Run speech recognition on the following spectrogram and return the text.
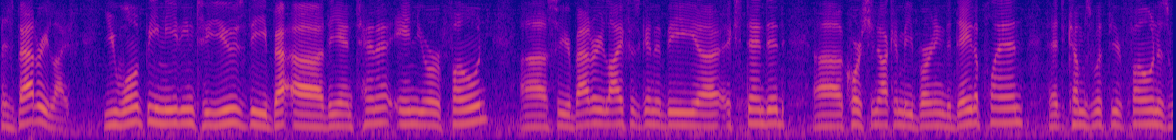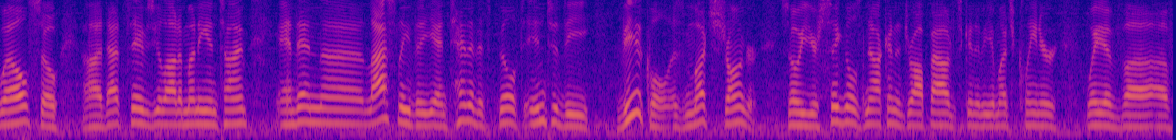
is battery life. You won't be needing to use the, the antenna in your phone. Uh, so your battery life is going to be uh, extended. Uh, of course, you're not going to be burning the data plan that comes with your phone as well. So uh, that saves you a lot of money and time. And then uh, lastly, the antenna that's built into the vehicle is much stronger. So your signal's not going to drop out. It's going to be a much cleaner way of, uh, of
